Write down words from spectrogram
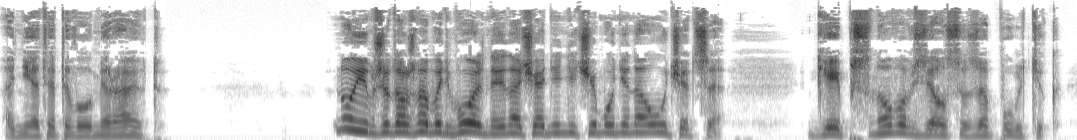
Они от этого умирают. Ну, им же должно быть больно, иначе они ничему не научатся. Гейб снова взялся за пультик —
